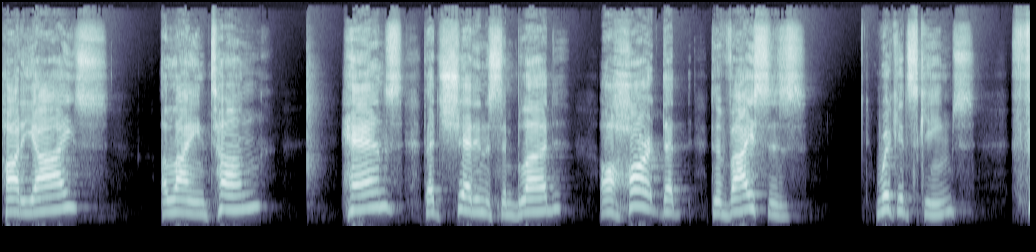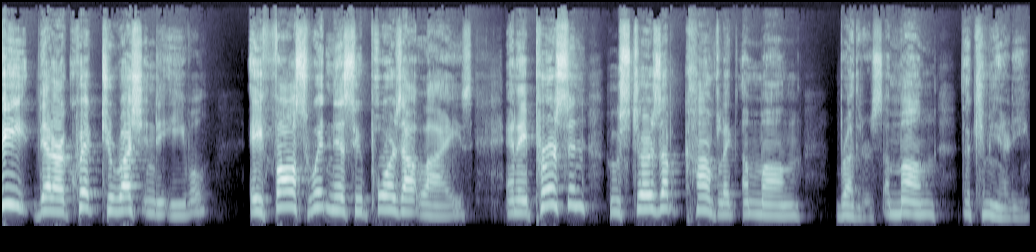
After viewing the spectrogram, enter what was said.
haughty eyes, a lying tongue, hands that shed innocent blood, a heart that devises wicked schemes, feet that are quick to rush into evil a false witness who pours out lies, and a person who stirs up conflict among brothers, among the community.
